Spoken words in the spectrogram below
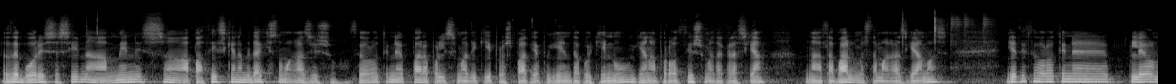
δεν μπορείς εσύ να μείνεις απαθής και να μην τα έχεις στο μαγαζί σου. Θεωρώ ότι είναι πάρα πολύ σημαντική η προσπάθεια που γίνεται από κοινού για να προωθήσουμε τα κρασιά, να τα βάλουμε στα μαγαζιά μας, γιατί θεωρώ ότι είναι πλέον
